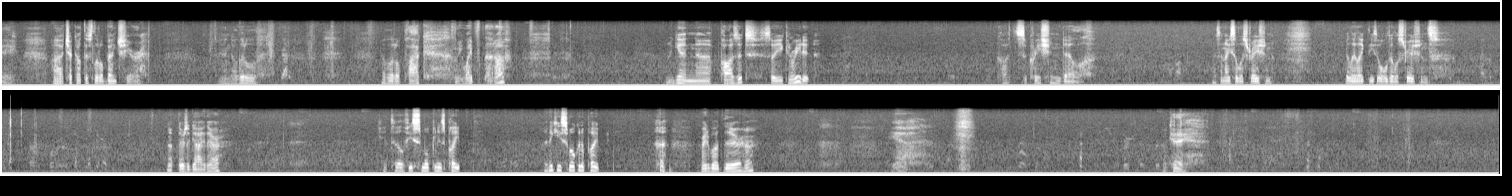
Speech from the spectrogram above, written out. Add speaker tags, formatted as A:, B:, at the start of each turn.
A: Okay, uh, check out this little bench here. And a little, a little plaque. Let me wipe that off. And again, uh, pause it so you can read it. Consecration Dell. That's a nice illustration. Really like these old illustrations. Oh, there's a guy there. Can't tell if he's smoking his pipe. I think he's smoking a pipe. right about there, huh? Yeah. Okay.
